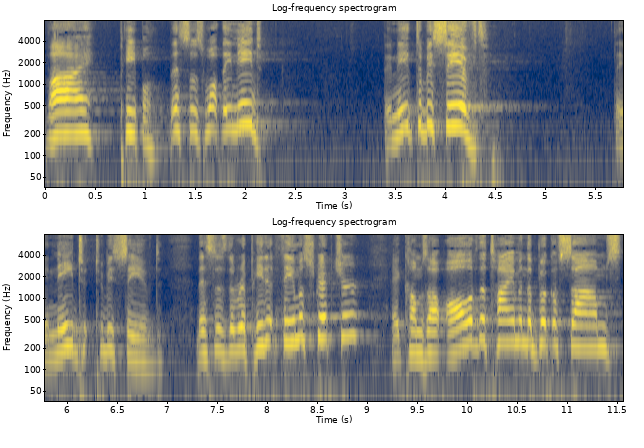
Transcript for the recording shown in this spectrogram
thy people. This is what they need. They need to be saved. They need to be saved. This is the repeated theme of Scripture. It comes up all of the time in the book of Psalms.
